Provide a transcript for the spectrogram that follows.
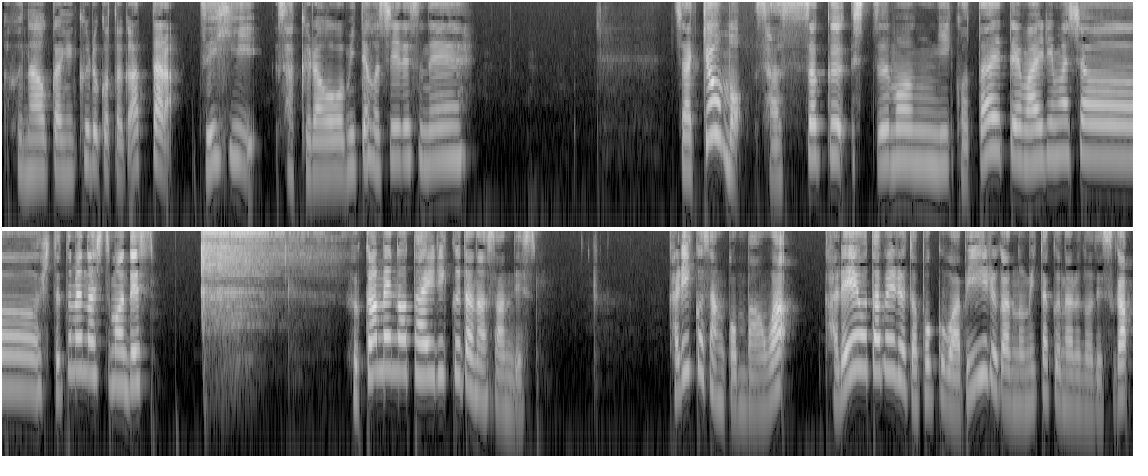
船岡に来ることがあったら、ぜひ桜を見てほしいですね。じゃあ今日も早速質問に答えてまいりましょう。一つ目の質問です。深めの大陸棚さんです。カリーコさんこんばんは。カレーを食べると僕はビールが飲みたくなるのですが、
